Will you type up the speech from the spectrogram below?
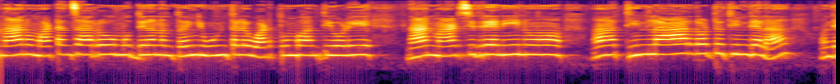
ನಾನು ಮಟನ್ ಸಾರು, ಮುದ್ದೆನ ನನ್ನ ತಂಗಿ ಉಣ್ತಾಳೆ ಒಡ ತುಂಬಾ ಅಂತ ಹೇಳಿ ನಾನು ಮಾಡಿಸಿದ್ರೆ ನೀನು ತಿನ್ಲಾರ್ದೊಟ್ಟು ತಿಂದೆಲ್ಲ ಒಂದ್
